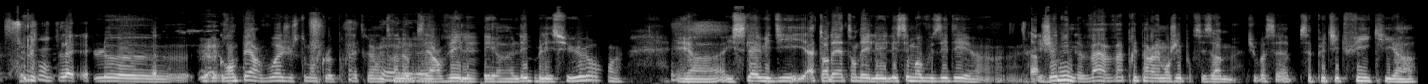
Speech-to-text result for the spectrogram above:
S'il vous plaît. le, le grand-père voit justement que le prêtre est en train d'observer les, euh, les blessures et euh, il se lève et dit attendez attendez la- laissez-moi vous aider euh, Ah. Janine va va préparer à manger pour ces hommes tu vois sa, sa petite fille qui a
